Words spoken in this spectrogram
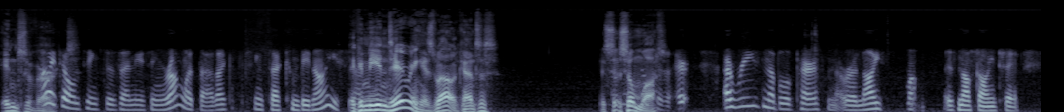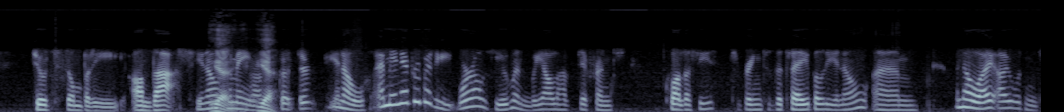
introvert. I don't think there's anything wrong with that. I think that can be nice. It can be endearing as well, can't it? It's somewhat. A, a reasonable person or a nice one is not going to judge somebody on that. You know Yeah, what I mean? yeah. But you know, I mean, everybody. We're all human. We all have different qualities to bring to the table. You know. Um, no, I, I wouldn't.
